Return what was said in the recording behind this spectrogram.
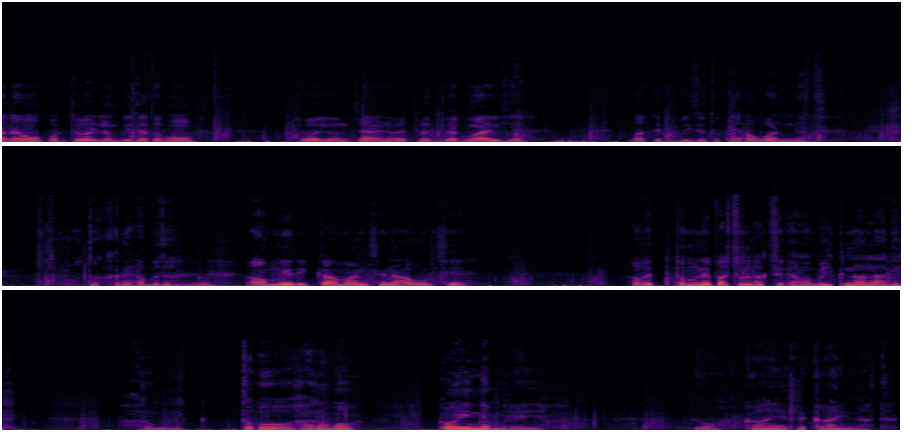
અને હું પણ જોઈ લઉં. બીજું તો હું જોયું ને જાણ્યું એટલું જ ભેગું આવી છે. બાકી તો બીજું તો કંઈ આવવાનું નથી. તો ખરે આ બધું અમેરિકામાં છે ને આવું છે. હવે તમને પાછું લાગશે કે આમાં બીક ન લાગે. હારું બીક તો હારું હો. કંઈ ન રહે અહીંયા. જો, કાંઈ એટલે કાંઈ નથી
